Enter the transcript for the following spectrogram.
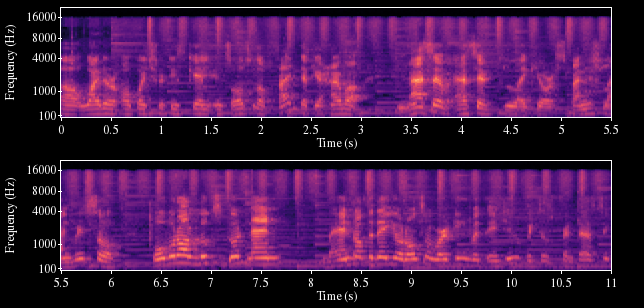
uh, wider opportunity scale it's also the fact that you have a massive asset like your Spanish language. So overall looks good. And end of the day, you're also working with AJ, which is fantastic.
